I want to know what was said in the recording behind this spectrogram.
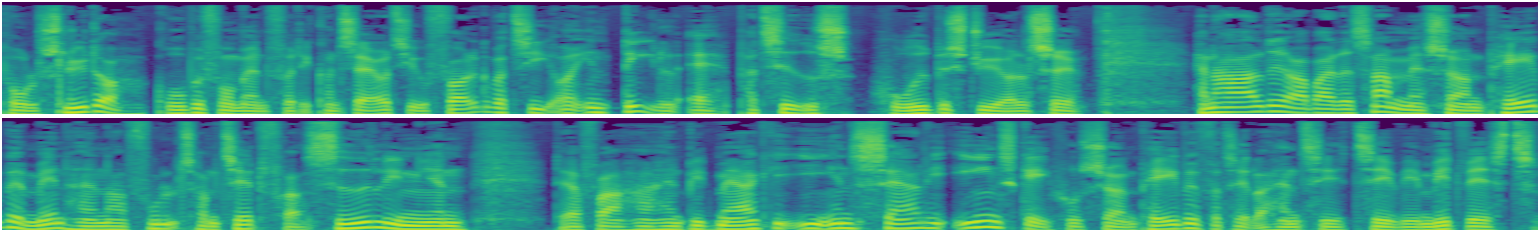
Poul Slytter, gruppeformand for det konservative Folkeparti og en del af partiets hovedbestyrelse. Han har aldrig arbejdet sammen med Søren Pape, men han har fulgt ham tæt fra sidelinjen. Derfra har han bidt mærke i en særlig egenskab hos Søren Pape, fortæller han til TV MidtVest.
